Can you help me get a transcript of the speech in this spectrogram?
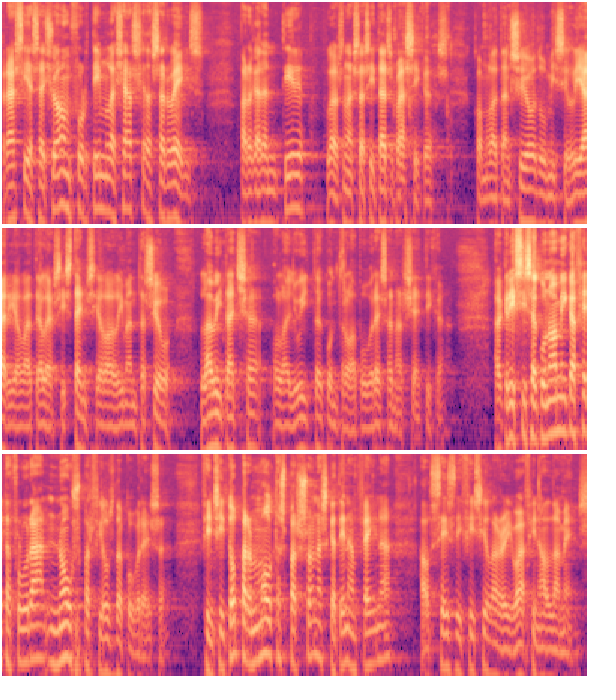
Gràcies a això enfortim la xarxa de serveis per garantir les necessitats bàsiques, com l'atenció domiciliària, la teleassistència, l'alimentació, l'habitatge o la lluita contra la pobresa energètica. La crisi econòmica ha fet aflorar nous perfils de pobresa. Fins i tot per moltes persones que tenen feina els és difícil arribar a final de mes.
